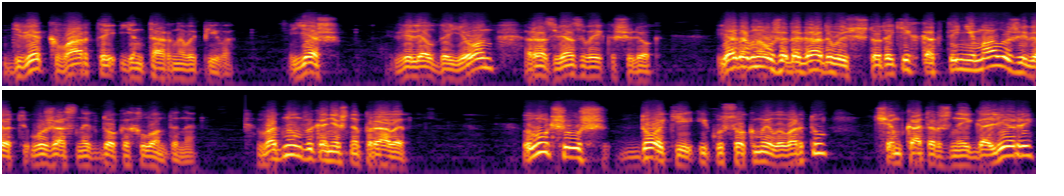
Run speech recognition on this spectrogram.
две кварты янтарного пива. «Ешь», — велел Деион, развязывая кошелек. «Я давно уже догадываюсь, что таких, как ты, немало живет в ужасных доках Лондона. В одном вы, конечно, правы. Лучше уж доки и кусок мыла во рту, чем каторжные галеры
